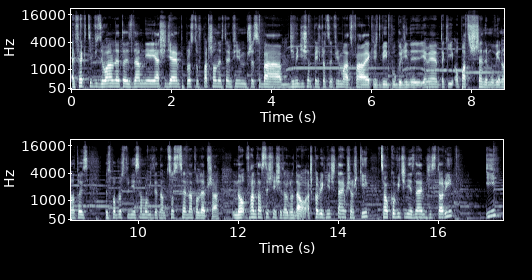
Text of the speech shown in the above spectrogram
Efekty wizualne to jest dla mnie, ja siedziałem po prostu wpatrzony w ten film przez chyba 95% filmu, a trwa jakieś 2,5 godziny. Ja miałem taki opad szczeny, mówię, no to jest, to jest po prostu niesamowite, tam co scena to lepsza. No fantastycznie się to oglądało, aczkolwiek nie czytałem książki, całkowicie nie znałem historii i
